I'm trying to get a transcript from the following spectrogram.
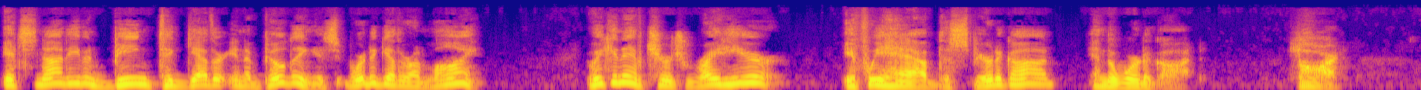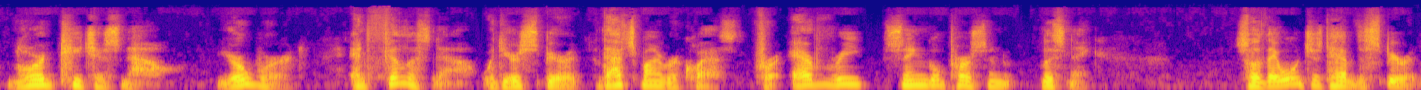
it's not even being together in a building. It's we're together online. We can have church right here if we have the Spirit of God and the Word of God. Lord, Lord, teach us now your word and fill us now with your spirit. That's my request for every single person listening. So they won't just have the Spirit.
